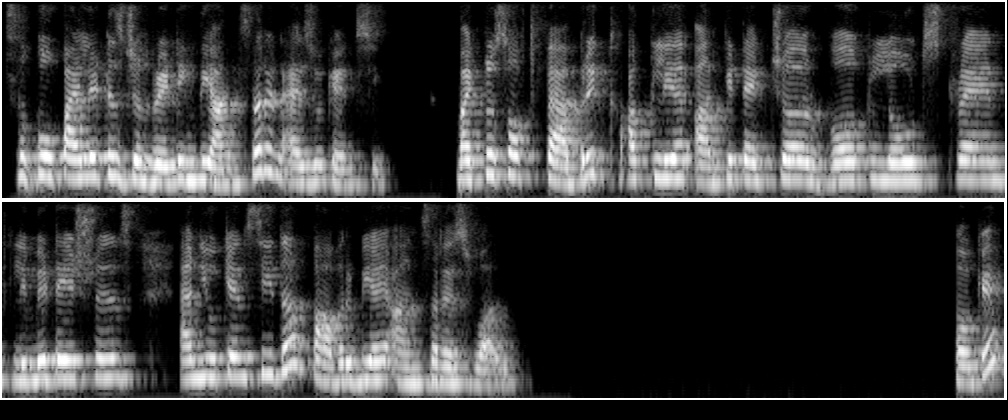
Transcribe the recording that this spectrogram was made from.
So Copilot is generating the answer, and as you can see, Microsoft Fabric, a clear architecture, workload, strength, limitations, and you can see the Power BI answer as well. Okay,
